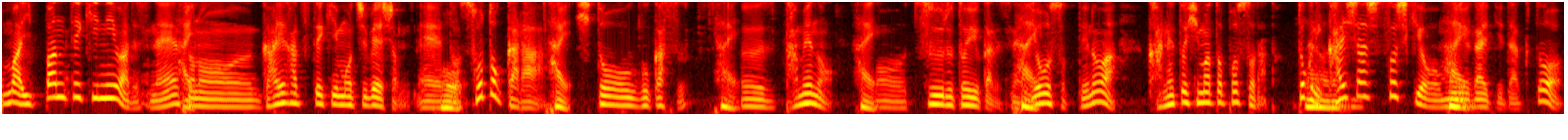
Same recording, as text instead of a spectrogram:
ーまあ、一般的にはですね、い。その、外発的モチベーション、えっ、と、お外からはい。人を動かす、はい。ための、はい。おツールというかですね、はい。要素っていうのは、金と暇とポストだと。特に会社組織を思い描いていただくと、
